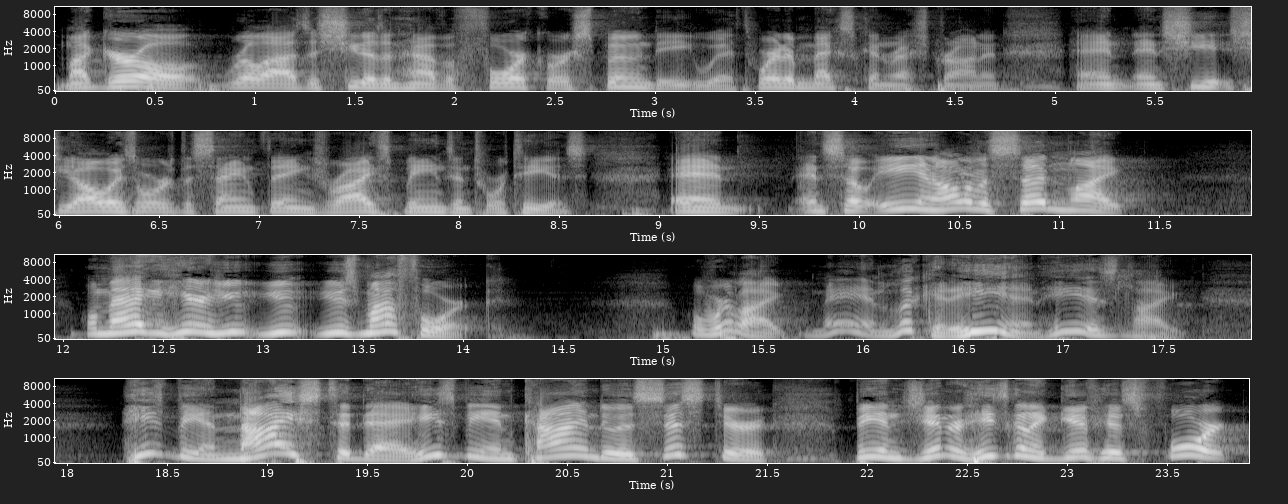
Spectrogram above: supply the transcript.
my girl realizes she doesn't have a fork or a spoon to eat with. We're at a Mexican restaurant, and, and, and she, she always orders the same things rice, beans, and tortillas. And, and so Ian, all of a sudden, like, well, Maggie, here, you, you use my fork. Well, we're like, man, look at Ian. He is like, he's being nice today. He's being kind to his sister, being generous. He's going to give his fork.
